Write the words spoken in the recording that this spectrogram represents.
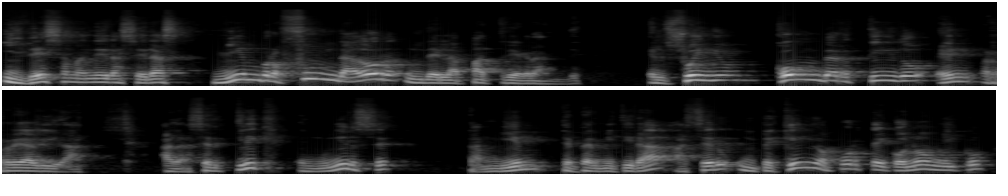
y de esa manera serás miembro fundador de la Patria Grande. El sueño convertido en realidad. Al hacer clic en unirse, también te permitirá hacer un pequeño aporte económico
